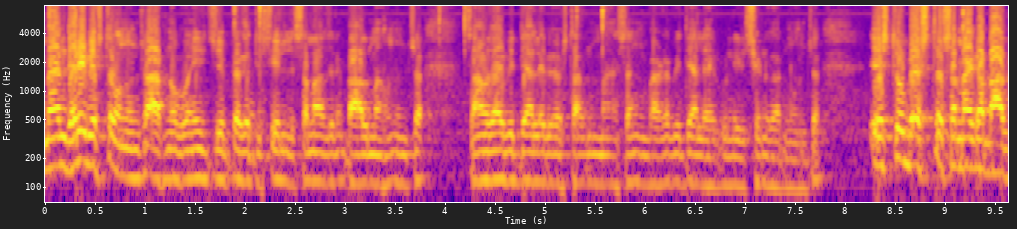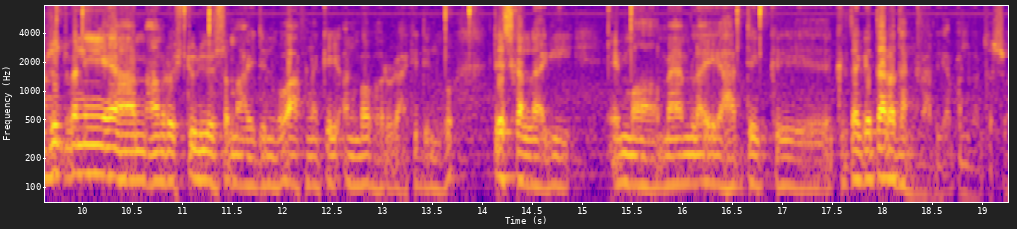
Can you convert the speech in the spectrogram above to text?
म्याम धेरै व्यस्त हुनुहुन्छ आफ्नो चाहिँ प्रगतिशील समाज नेपालमा हुनुहुन्छ। सामुदायिक विद्यालय व्यवस्थापन महासङ्घबाट विद्यालयहरूको निरीक्षण गर्नुहुन्छ। यस्तो व्यस्त समयका बावजुद पनि हाम- हाम्रो स्टुडियोसम्म आइदिनु भयो आफ्ना केही अनुभवहरू राखिदिनु भयो। त्यसका लागि म म्यामलाई हार्दिक कृतज्ञता र धन्यवाद ज्ञापन गर्दछु।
